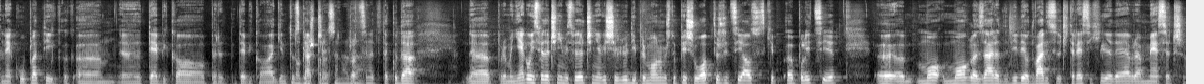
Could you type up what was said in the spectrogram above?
neko uplati, uh, tebi kao, tebi kao agentu skače procenat, procenat da. tako da E, prema njegovim svedočenjima i svedočenja više ljudi prema onome što piše u optužnici austrijske e, policije e, mo, mogla zarada da ide od 20 do 40 hiljada evra mesečno.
